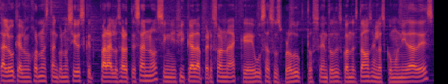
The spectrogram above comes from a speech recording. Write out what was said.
algo que a lo mejor no es tan conocido, es que para los artesanos significa la persona que usa sus productos. Entonces cuando estamos en las comunidades,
